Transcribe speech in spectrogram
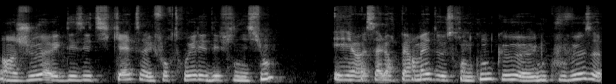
un jeu avec des étiquettes. Il faut retrouver les définitions. Et euh, ça leur permet de se rendre compte que euh, couveuse,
